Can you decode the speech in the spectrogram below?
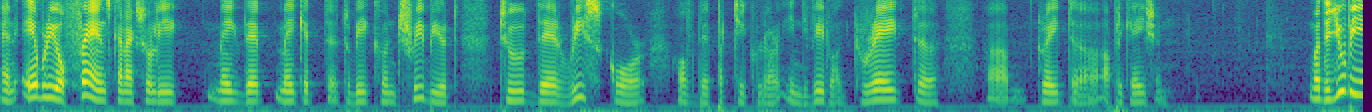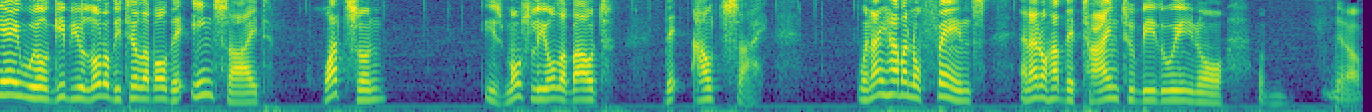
and every offense can actually make that make it uh, to be contribute to the risk score of the particular individual. Great, uh, uh, great uh, application. But the UBA will give you a lot of detail about the inside. Watson is mostly all about the outside. When I have an offense and I don't have the time to be doing, you know, you know,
